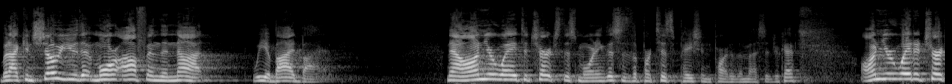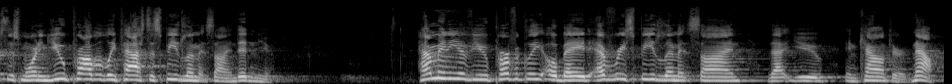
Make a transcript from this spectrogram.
but I can show you that more often than not, we abide by it. Now, on your way to church this morning, this is the participation part of the message, okay? On your way to church this morning, you probably passed a speed limit sign, didn't you? How many of you perfectly obeyed every speed limit sign that you encountered? Now,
